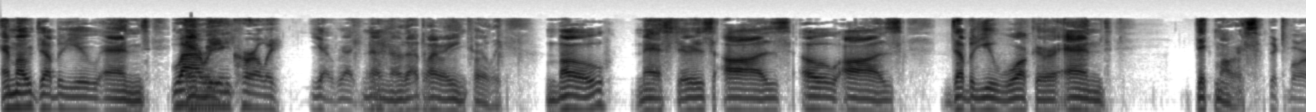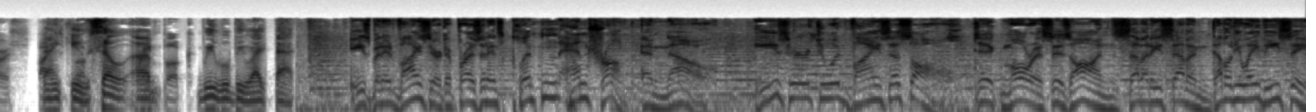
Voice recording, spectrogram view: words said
M O W and Larry Emmy. and Curly. Yeah, right. No, no, not Larry and Curly. Mo Masters, Oz, O Oz, W Walker, and Dick Morris. Dick Morris. Thank you. book. So Great um, book. we will be right back. He's been advisor to Presidents Clinton and Trump. And now he's here to advise us all. Dick Morris is on 77 WABC.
